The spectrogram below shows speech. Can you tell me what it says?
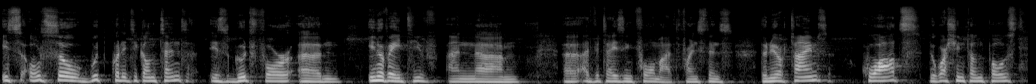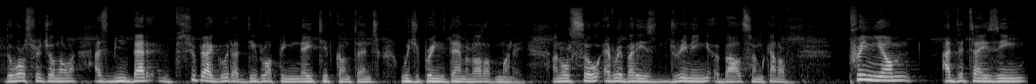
it's also good quality content is good for um, innovative and um, uh, advertising format. For instance, the New York Times Quartz, the Washington Post, the Wall Street Journal has been better, super good at developing native content, which brings them a lot of money. And also, everybody is dreaming about some kind of premium advertising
